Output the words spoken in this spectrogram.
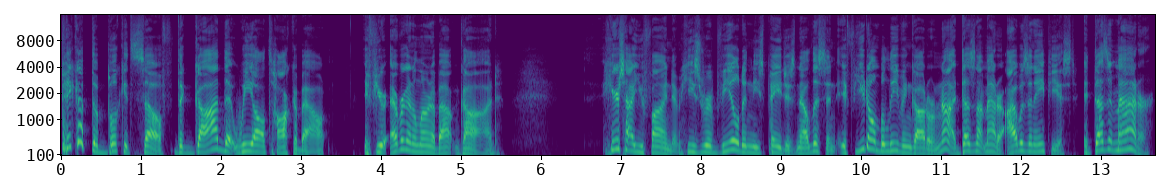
Pick up the book itself. The God that we all talk about. If you're ever going to learn about God, here's how you find him. He's revealed in these pages. Now, listen, if you don't believe in God or not, it does not matter. I was an atheist. It doesn't matter.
